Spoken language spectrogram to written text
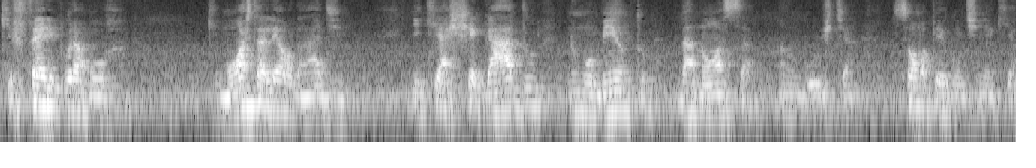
que fere por amor, que mostra lealdade e que é chegado no momento da nossa angústia. Só uma perguntinha aqui: há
